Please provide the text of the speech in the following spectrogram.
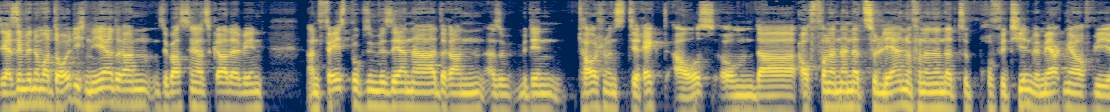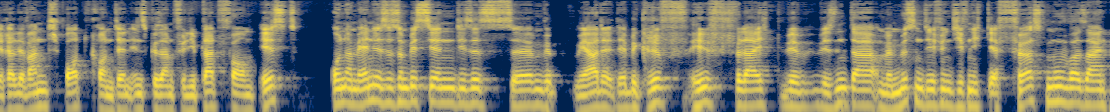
ja, sind wir nochmal deutlich näher dran. Sebastian hat es gerade erwähnt. An Facebook sind wir sehr nah dran. Also mit denen tauschen wir uns direkt aus, um da auch voneinander zu lernen und voneinander zu profitieren. Wir merken ja auch, wie relevant Sportcontent insgesamt für die Plattform ist. Und am Ende ist es so ein bisschen dieses, äh, ja, der, der Begriff hilft vielleicht, wir, wir sind da und wir müssen definitiv nicht der First Mover sein,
